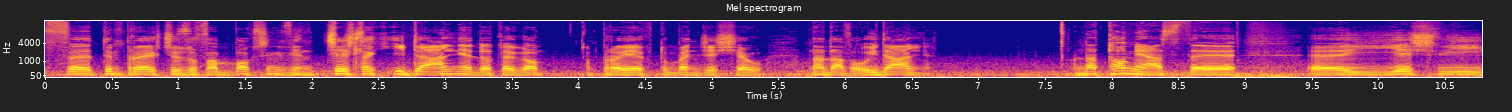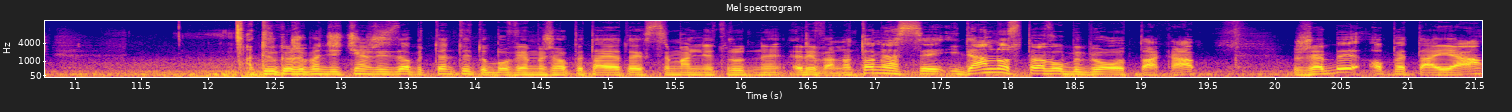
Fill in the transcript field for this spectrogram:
w tym projekcie Zufa Boxing, więc Cieślak idealnie do tego projektu będzie się nadawał. Idealnie. Natomiast e, e, jeśli tylko, że będzie ciężej zdobyć ten tytuł, bo wiemy, że Opytaja to ekstremalnie trudny rywal. Natomiast y, idealną sprawą by było taka, żeby Opetaja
